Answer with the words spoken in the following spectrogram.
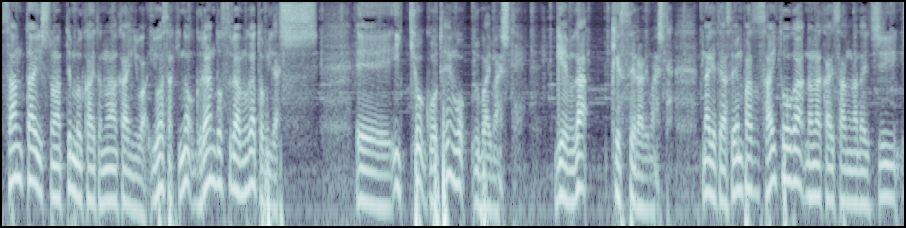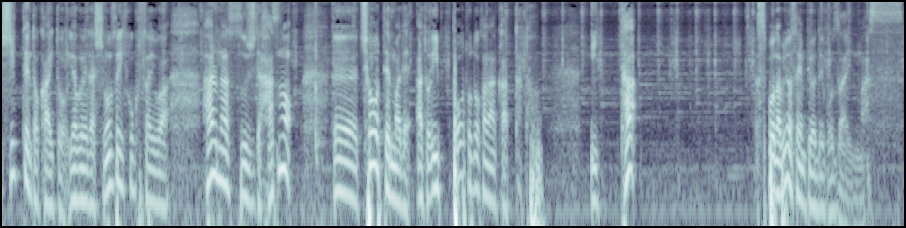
3対1となって迎えた7回には岩崎のグランドスラムが飛び出し、えー一挙5点を奪いまして、ゲームが決せられました。投げては先発斉藤が7回3安打1失点と回答。敗れた下関国際は春夏通じて初の、えー頂点まであと一歩届かなかったといったスポナビの選評でございます。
